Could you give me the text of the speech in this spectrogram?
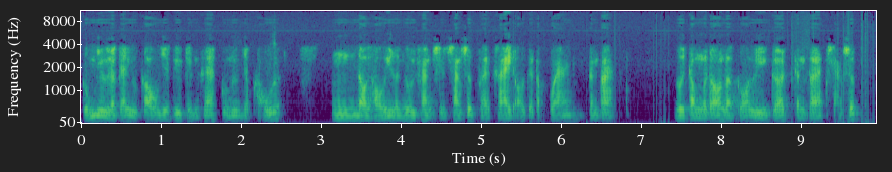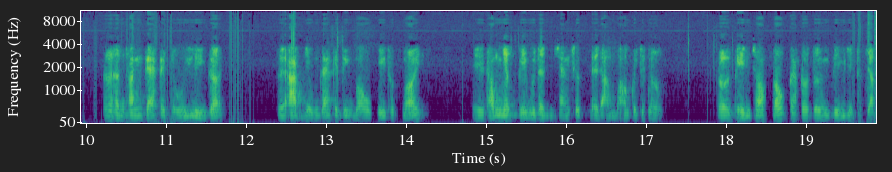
cũng như là cái yêu cầu về tiêu chuẩn khác của nước nhập khẩu đó ừ, đòi hỏi là người sản sản xuất phải thay đổi cái tập quán canh tác. Rồi trong cái đó là có liên kết canh tác sản xuất, rồi hình thành các cái chuỗi liên kết, rồi áp dụng các cái tiến bộ kỹ thuật mới thì thống nhất cái quy trình sản xuất để đảm bảo cái chất lượng, rồi kiểm soát tốt các đối tượng kiểm dịch thực vật.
